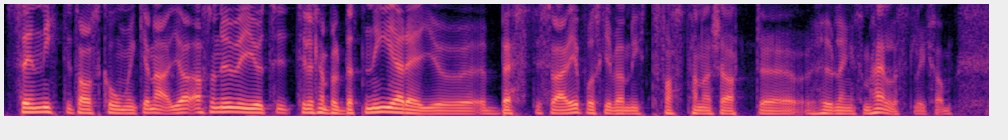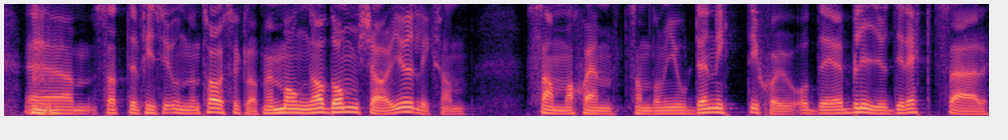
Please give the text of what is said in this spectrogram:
säg 90-talskomikerna, ja, alltså nu är ju till, exempel Bettner är ju bäst i Sverige på att skriva nytt fast han har kört eh, hur länge som helst liksom. Mm. Ehm, så att det finns ju undantag såklart, men många av dem kör ju liksom samma skämt som de gjorde 97, och det blir ju direkt så här.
